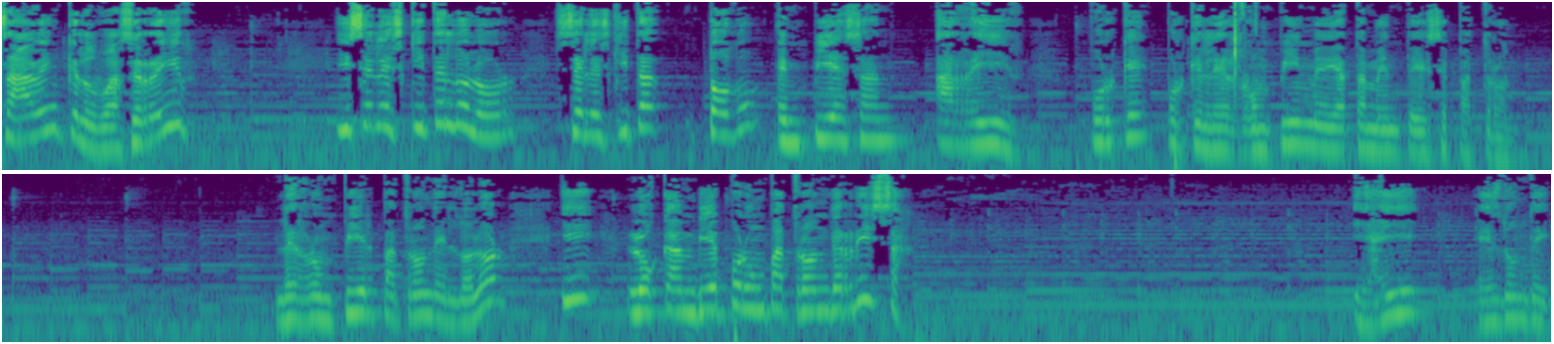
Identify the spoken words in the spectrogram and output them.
saben que los voy a hacer reír. Y se les quita el dolor, se les quita todo, empiezan a reír. ¿Por qué? Porque le rompí inmediatamente ese patrón. Le rompí el patrón del dolor y lo cambié por un patrón de risa. Y ahí es donde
